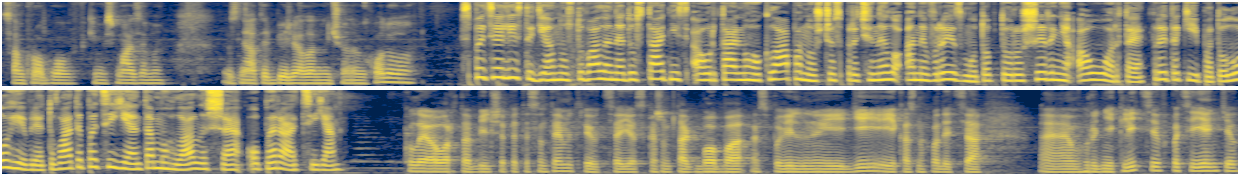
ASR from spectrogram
Сам пробував якимись мазями зняти біль, але нічого не виходило. Спеціалісти діагностували недостатність аортального клапану, що спричинило аневризму, тобто розширення аорти. При такій патології врятувати пацієнта могла лише операція. Коли аорта більше 5 см, це є, скажімо так, бомба сповільненої дії, яка знаходиться е, в грудній клітці в пацієнтів.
